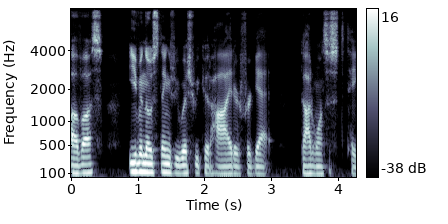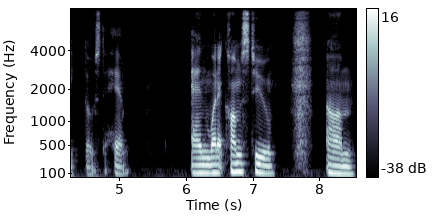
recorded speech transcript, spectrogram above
of us even those things we wish we could hide or forget god wants us to take those to him. And when it comes to um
